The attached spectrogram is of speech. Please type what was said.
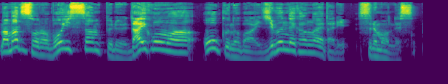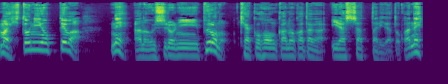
まあ、まずそのボイスサンプル、台本は多くの場合自分で考えたりするもんです。まあ、人によっては、ね、あの、後ろにプロの脚本家の方がいらっしゃったりだとかね、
